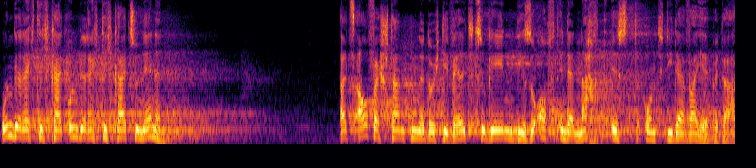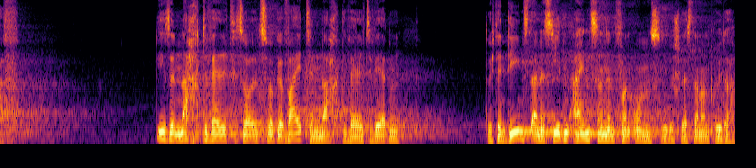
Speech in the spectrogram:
Ungerechtigkeit, Ungerechtigkeit zu nennen als Auferstandene durch die Welt zu gehen, die so oft in der Nacht ist und die der Weihe bedarf. Diese Nachtwelt soll zur geweihten Nachtwelt werden, durch den Dienst eines jeden Einzelnen von uns, liebe Schwestern und Brüder.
